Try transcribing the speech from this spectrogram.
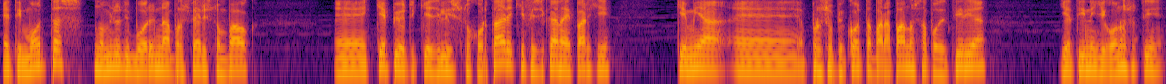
ετοιμότητας, νομίζω ότι μπορεί να προσφέρει στον ΠΑΟΚ ε, και ποιοτικές λύσεις στο χορτάρι και φυσικά να υπάρχει και μια ε, προσωπικότητα παραπάνω στα αποδητήρια γιατί είναι γεγονός ότι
